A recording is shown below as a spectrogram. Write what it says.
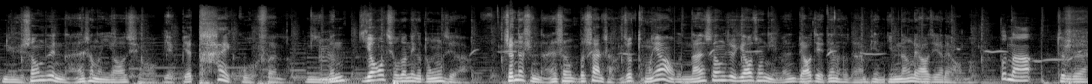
女生对男生的要求也别太过分了。你们要求的那个东西啊，真的是男生不擅长。就同样，男生就要求你们了解电子产品，你们能了解了吗？不能。对不对？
